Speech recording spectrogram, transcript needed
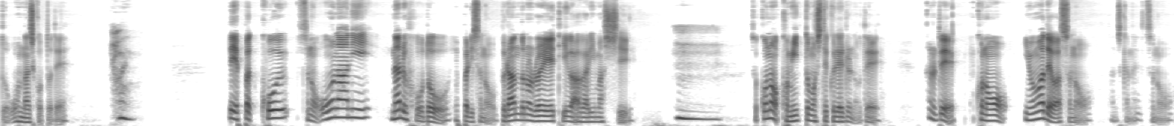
と同じことで。はい。で、やっぱりこう、そのオーナーになるほど、やっぱりそのブランドのロイヤリティが上がりますし、うん。そこのコミットもしてくれるので、なので、この、今まではその、なんですかね、その、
